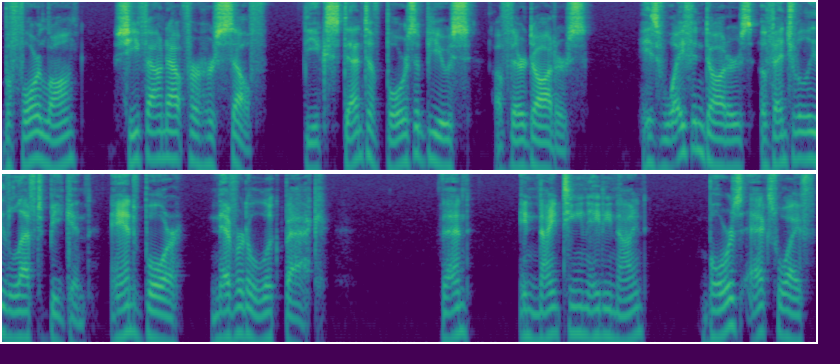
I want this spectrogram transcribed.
Before long, she found out for herself the extent of Bohr's abuse of their daughters. His wife and daughters eventually left Beacon and Bohr, never to look back. Then, in 1989, Bohr's ex wife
